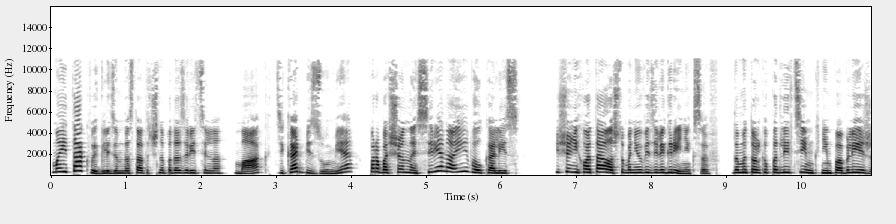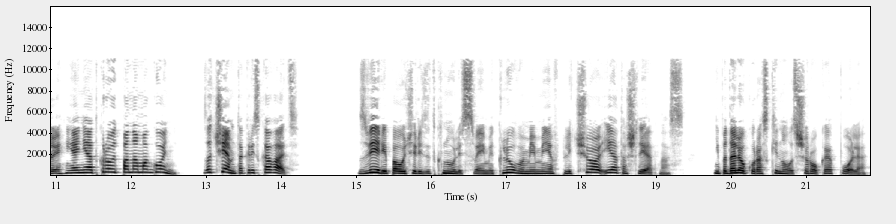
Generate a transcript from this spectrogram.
«Мы и так выглядим достаточно подозрительно. Маг, дикарь безумия, порабощенная сирена и волкалис. Еще не хватало, чтобы они увидели Гриниксов. Да мы только подлетим к ним поближе, и они откроют по нам огонь. Зачем так рисковать?» Звери по очереди ткнулись своими клювами мне в плечо и отошли от нас. Неподалеку раскинулось широкое поле.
